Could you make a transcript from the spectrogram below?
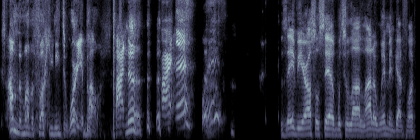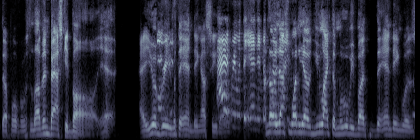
Cause I'm the motherfucker you need to worry about, partner. Partner? What? Xavier also said, which a lot, a lot of women got fucked up over, was Love and Basketball. Yeah. Hey, you agree with the ending? I see that. I agree with the ending. I know that's like, one of you. You like the movie, but the ending was.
